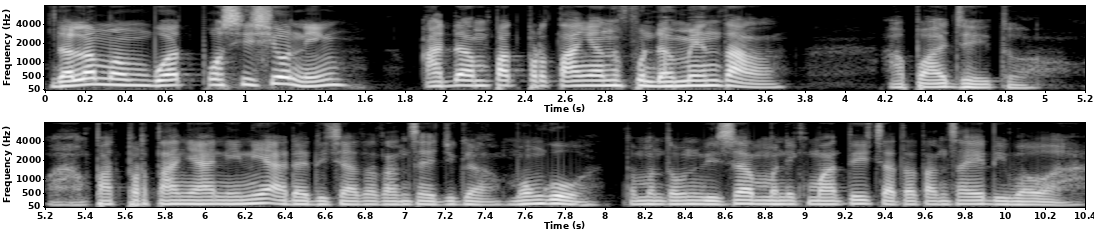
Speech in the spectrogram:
dalam membuat positioning ada empat pertanyaan fundamental. Apa aja itu? Wah, empat pertanyaan ini ada di catatan saya juga. Monggo, teman-teman bisa menikmati catatan saya di bawah.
